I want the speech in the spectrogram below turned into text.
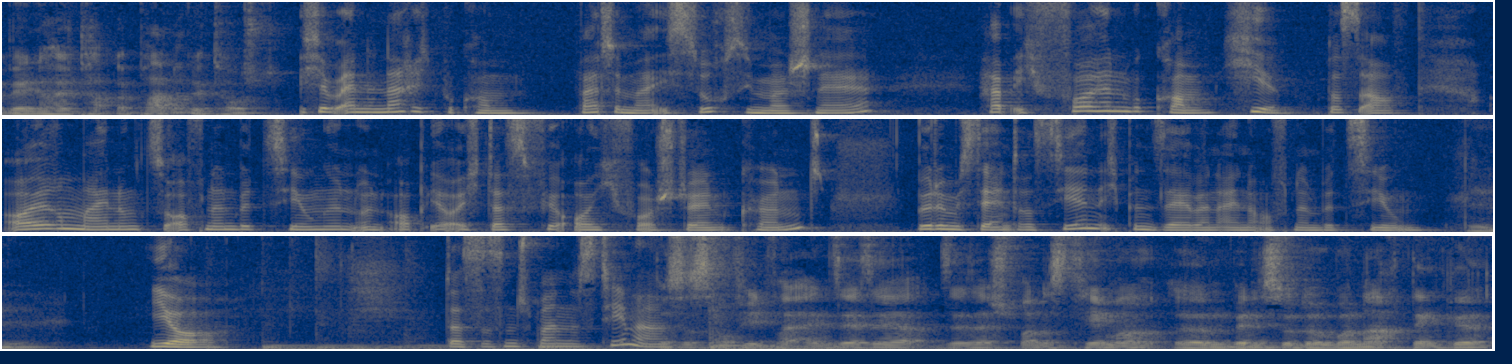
äh, werden halt Partner getauscht. Ich habe eine Nachricht bekommen. Warte mal, ich suche sie mal schnell. Habe ich vorhin bekommen. Hier, pass auf. Eure Meinung zu offenen Beziehungen und ob ihr euch das für euch vorstellen könnt. Würde mich sehr interessieren. Ich bin selber in einer offenen Beziehung. Ja, das ist ein spannendes Thema. Das ist auf jeden Fall ein sehr, sehr, sehr, sehr spannendes Thema. Ähm, wenn ich so darüber nachdenke,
